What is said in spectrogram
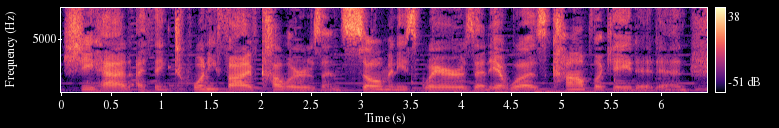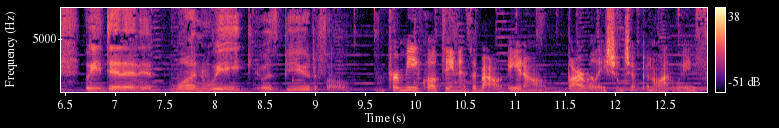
she had, I think, 25 colors and so many squares, and it was complicated. And we did it in one week. It was beautiful. For me, quilting is about, you know, our relationship in a lot of ways.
